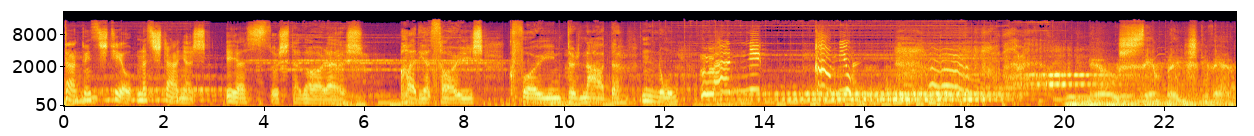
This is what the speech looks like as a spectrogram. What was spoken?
Tanto insistiu nas estranhas e assustadoras radiações que foi internada num manicômio. Eles sempre estiveram.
